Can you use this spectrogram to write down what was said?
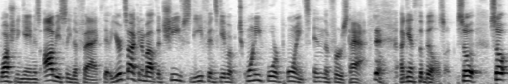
Washington game is obviously the fact that you're talking about the Chiefs' defense gave up 24 points in the first half Yeah. against the Bills. So, so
